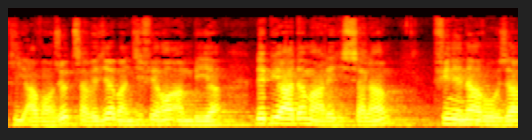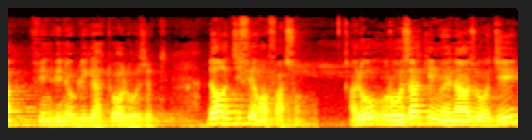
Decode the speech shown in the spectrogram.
qui avant eux, ça veut dire ban différents ambiya. Depuis Adam alayhi salam, fin rosa, fin vin obligatoire aux autres. Dans différentes façons. Alors, rosa qui nous est aujourd'hui,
